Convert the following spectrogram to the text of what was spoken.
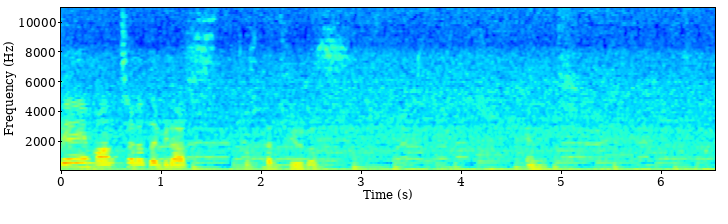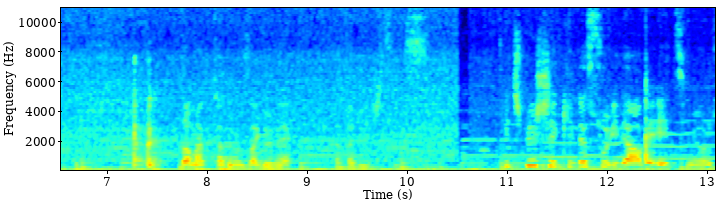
Ve mantara da biraz tuz katıyoruz. Evet. Damak tadınıza göre katabilirsiniz. Hiçbir şekilde su ilave etmiyoruz.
